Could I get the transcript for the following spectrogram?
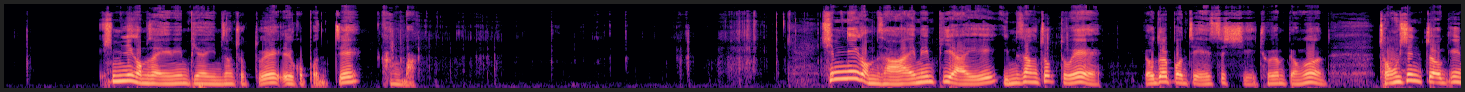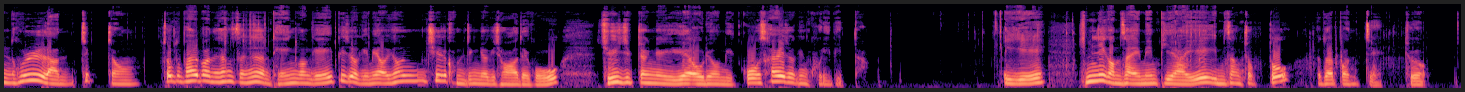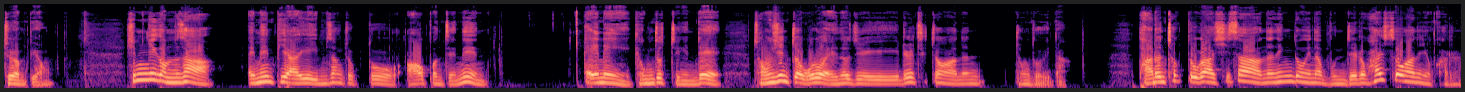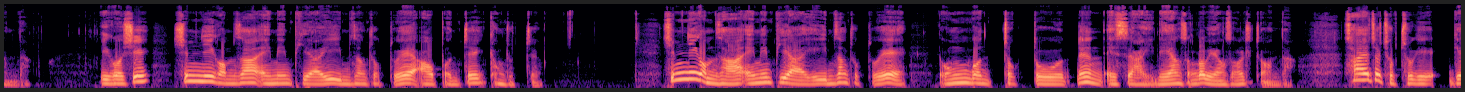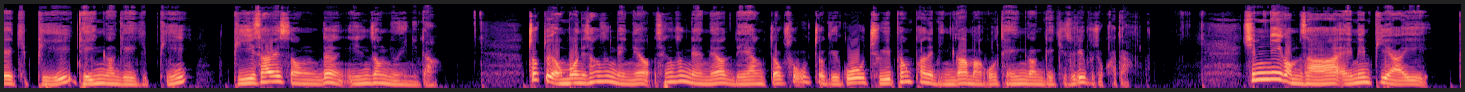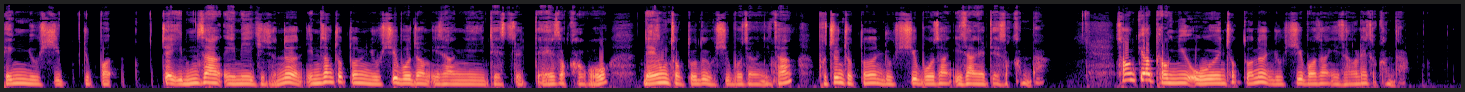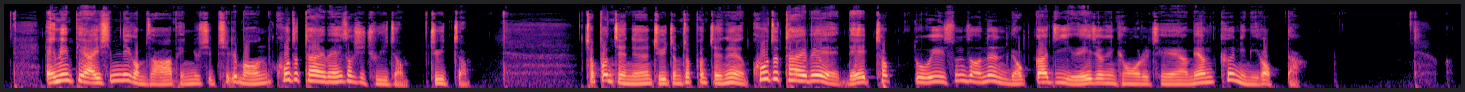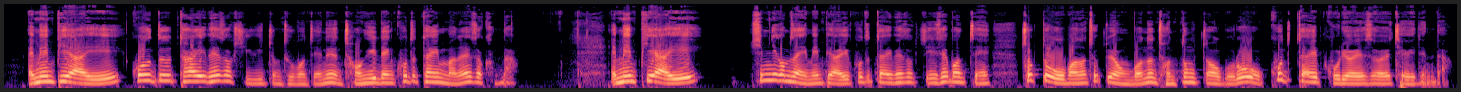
심리검사 MMPI 임상척도의 일곱 번째 강박. 심리검사 MMPI 임상척도의 여덟 번째 SC 조현병은 정신적인 혼란 측정. 척도 8번의 상승은 대인관계에 회피적이며 현실 검증력이 저하되고 주의 집중력에 의해 어려움이 있고 사회적인 고립이 있다. 이게 심리검사 MMPI의 임상척도 여덟 번째 조, 조현병. 심리검사 MMPI의 임상척도 아홉 번째는 MA 경조증인데 정신적으로 에너지를 측정하는 정도이다. 다른 척도가 시사하는 행동이나 문제를 활성화하는 역할을 한다. 이것이 심리검사 MMPI 임상척도의 아홉 번째 경조증. 심리검사 MMPI 임상척도의 연건 척도는 SI, 내향성과 외향성을 측정한다. 사회적 접촉의 깊이, 대인관계의 깊이, 비사회성 등 인성 요인이다. 척도 영번이 상승되면, 생성되면 내향적, 소극적이고 주위 평판에 민감하고 대인관계 기술이 부족하다. 심리검사 MMPI 166번째 임상 의미 기준은 임상 척도는 65점 이상이 됐을 때 해석하고 내용 척도도 65점 이상, 부충 척도는 65상 이상일 때 해석한다. 성격 병리 오인 척도는 65상 이상을 해석한다. MMPI 심리 검사 167번 코드 타입의 해석 시 주의점, 주의점. 첫 번째는 주의점 첫 번째는 코드 타입의 내 척도의 순서는 몇 가지 예외적인 경우를 제외하면 큰 의미가 없다. MMPI 코드 타입 해석 시 유의점 두 번째는 정의된 코드 타입만을 해석한다. MMPI 심리검사 MMPI 코드 타입 해석지 세 번째 척도 5번원, 척도 0번은 전통적으로 코드 타입 고려에서 제외된다.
